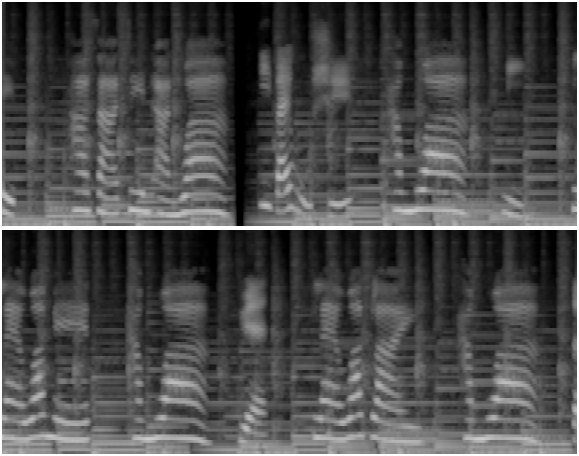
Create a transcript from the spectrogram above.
150 ภาษาจีนอ่านว่า 一百五十 คำว่า 米 แปลว่าเมตร คำว่า 远 แปลว่าไกล คำว่า 的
